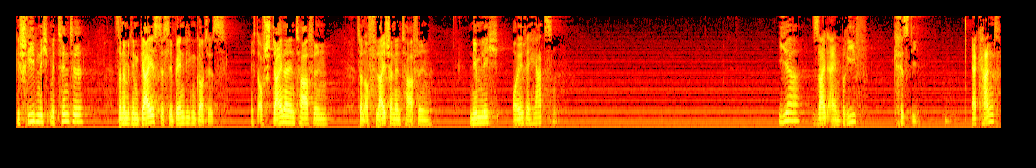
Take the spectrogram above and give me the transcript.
geschrieben nicht mit Tinte, sondern mit dem Geist des lebendigen Gottes, nicht auf steinernen Tafeln, sondern auf fleischernen Tafeln, nämlich eure Herzen. Ihr seid ein Brief Christi erkannt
